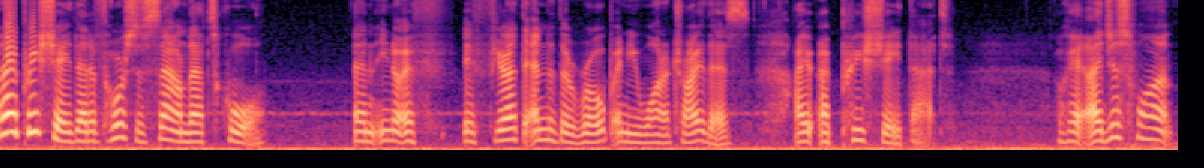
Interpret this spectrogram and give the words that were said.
And I appreciate that if the horse is sound, that's cool. And you know, if if you're at the end of the rope and you want to try this, I appreciate that. Okay, I just want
